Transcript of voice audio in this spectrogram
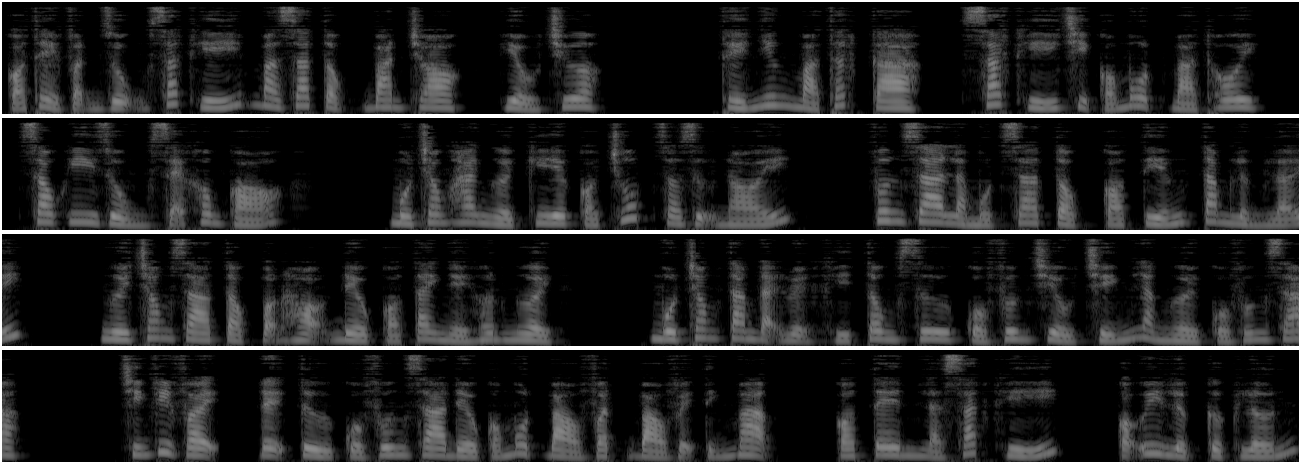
có thể vận dụng sát khí mà gia tộc ban cho, hiểu chưa? Thế nhưng mà thất ca, sát khí chỉ có một mà thôi, sau khi dùng sẽ không có. Một trong hai người kia có chút do dự nói, Vương gia là một gia tộc có tiếng tăm lừng lẫy, người trong gia tộc bọn họ đều có tay nghề hơn người. Một trong tam đại luyện khí tông sư của Vương Triều chính là người của Vương gia. Chính vì vậy, đệ tử của Vương gia đều có một bảo vật bảo vệ tính mạng, có tên là sát khí, có uy lực cực lớn,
